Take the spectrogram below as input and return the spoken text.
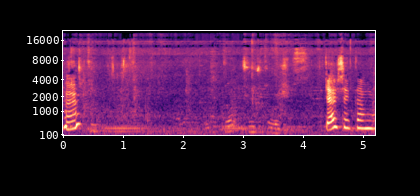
Hı? Bu üçüncü tuvalet. Gerçekten mi?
